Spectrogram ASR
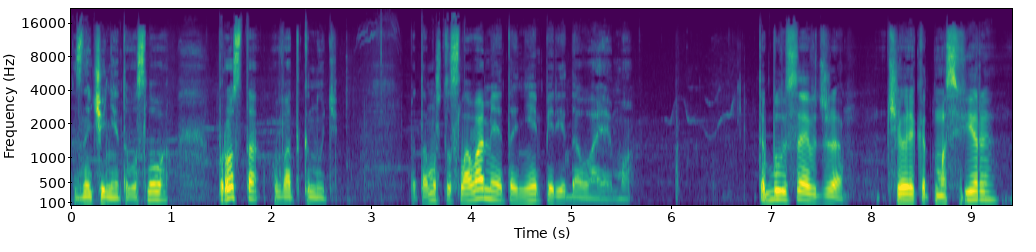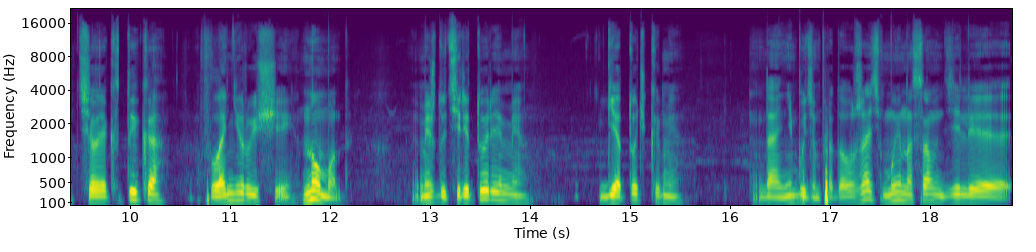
значения этого слова, просто воткнуть. Потому что словами это непередаваемо. это был Исаев Джа. Человек атмосферы, человек тыка, фланирующий, номад между территориями, геоточками. Да, не будем продолжать. Мы на самом деле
